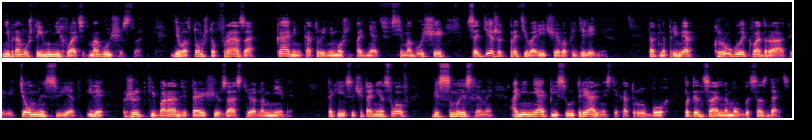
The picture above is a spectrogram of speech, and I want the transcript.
Не потому, что ему не хватит могущества. Дело в том, что фраза «камень, который не может поднять всемогущий» содержит противоречия в определениях. Как, например, круглый квадрат или темный свет или жидкий баран, летающий в заостренном небе. Такие сочетания слов бессмысленны, они не описывают реальности, которую Бог потенциально мог бы создать.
